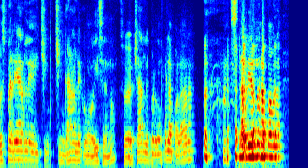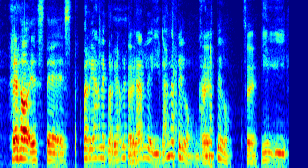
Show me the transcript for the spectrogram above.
pues, perrearle y chin- chingarle, como dicen, ¿no? Sí. Echarle, perdón por la palabra. Está riendo Ana Paula. Pero, este, es perrearle, perrearle, perrearle y gánatelo, gánatelo. Sí. Y, y,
